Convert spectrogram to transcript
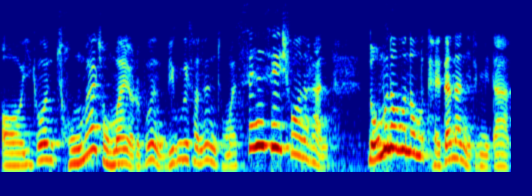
어, 이건 정말 정말 여러분 미국에서는 정말 센세이셔널한 너무너무너무 대단한 일입니다.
